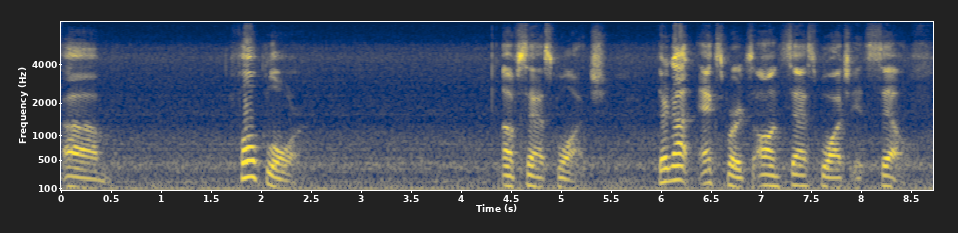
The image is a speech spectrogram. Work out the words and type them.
um, folklore of Sasquatch. They're not experts on Sasquatch itself.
